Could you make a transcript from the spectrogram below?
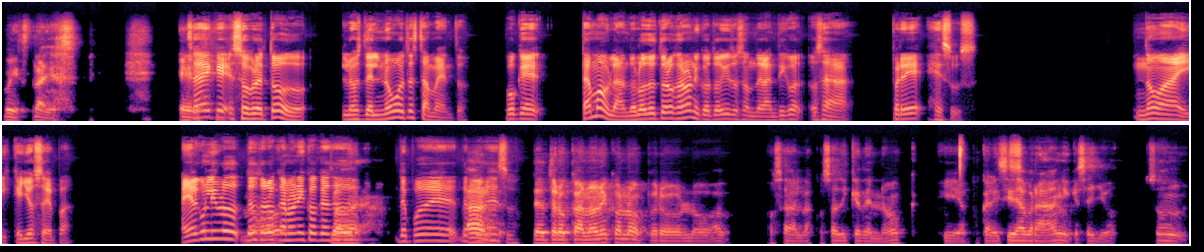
muy extrañas. Eh, ¿Sabes qué? Sobre todo los del Nuevo Testamento. Porque estamos hablando, los deuterocanónicos toditos son del antiguo, o sea, pre-Jesús. No hay, que yo sepa. ¿Hay algún libro no, deuterocanónico que sea de- después de, después ah, de de- Jesús? deuterocanónico no, pero lo, o sea, las cosas de que de Enoch y Apocalipsis de Abraham y qué sé yo, son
